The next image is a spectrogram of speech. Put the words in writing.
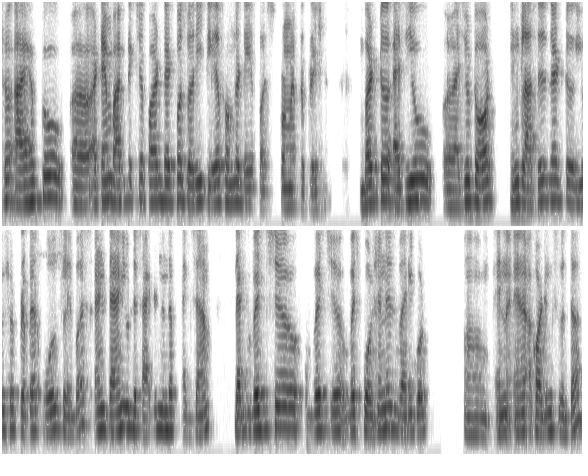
So I have to uh, attempt architecture part that was very clear from the day first from my preparation. But uh, as you uh, as you taught in classes that uh, you should prepare all syllabus and then you decided in the exam that which uh, which uh, which portion is very good um, in, in accordance with the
